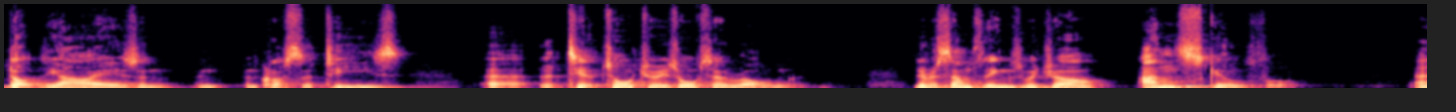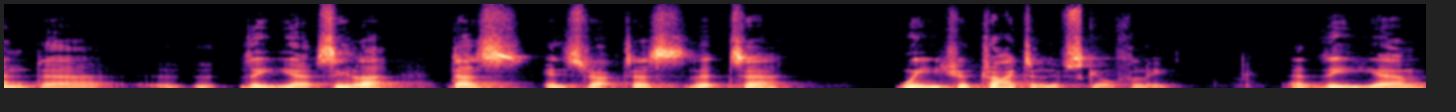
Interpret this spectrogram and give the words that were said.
dot the I's and, and, and cross the T's. Uh, the t- torture is also wrong. There are some things which are unskillful, and uh, the uh, Sila does instruct us that uh, we should try to live skillfully. The um,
